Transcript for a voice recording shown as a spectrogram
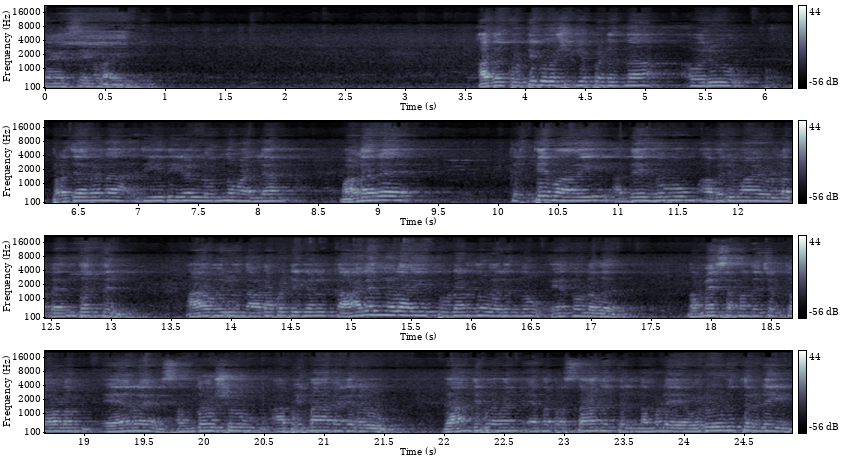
രഹസ്യങ്ങളായിരിക്കും. അത് കൊട്ടിഘോഷിക്കപ്പെടുന്ന ഒരു പ്രചരണ രീതികളിലൊന്നുമല്ല വളരെ കൃത്യമായി അദ്ദേഹവും അവരുമായുള്ള ബന്ധത്തിൽ ആ ഒരു നടപടികൾ കാലങ്ങളായി തുടർന്നു വരുന്നു എന്നുള്ളത് നമ്മെ സംബന്ധിച്ചിടത്തോളം ഏറെ സന്തോഷവും അഭിമാനകരവും. ഗാന്ധിഭവൻ എന്ന പ്രസ്ഥാനത്തിൽ നമ്മുടെ ഓരോരുത്തരുടെയും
